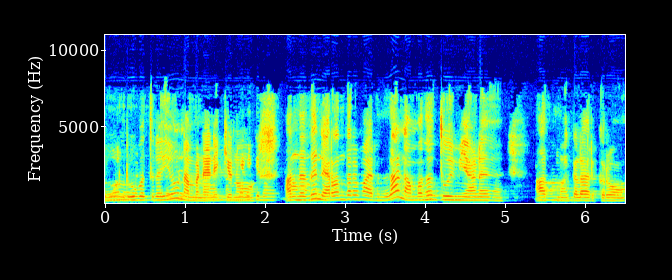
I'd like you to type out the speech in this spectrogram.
மூணு ரூபத்திலையும் நம்ம நினைக்கணும். அந்த இது நிரந்தரமா இருந்ததா? நம்ம தான் தூய்மையான ஆத்மாக்களா இருக்கிறோம்.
